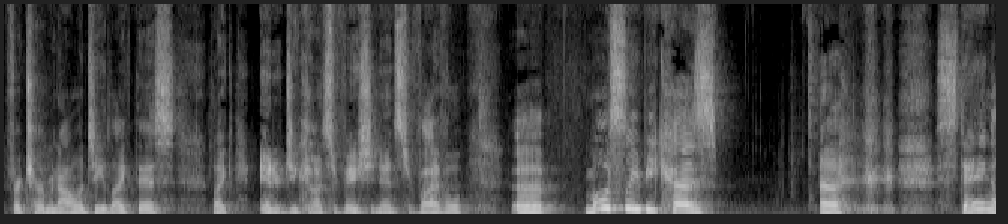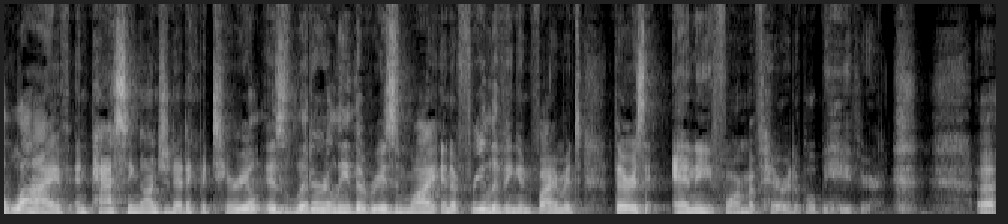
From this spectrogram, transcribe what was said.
for terminology like this, like energy conservation and survival, uh, mostly because uh, staying alive and passing on genetic material is literally the reason why, in a free living environment, there is any form of heritable behavior. Uh,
